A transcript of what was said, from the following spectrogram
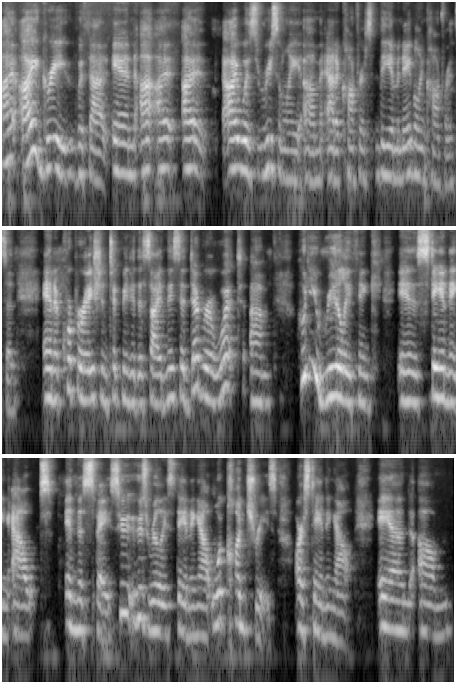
I, I agree with that. And I, I, I I was recently um, at a conference, the Enabling Conference, and and a corporation took me to the side and they said, Deborah, what, um, who do you really think is standing out in this space? Who, who's really standing out? What countries are standing out? And um,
